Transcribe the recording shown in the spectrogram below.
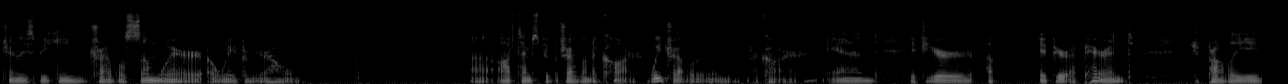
generally speaking, travel somewhere away from your home. Uh, oftentimes, people travel in a car. We traveled in a car, and if you're a if you're a parent, you've probably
